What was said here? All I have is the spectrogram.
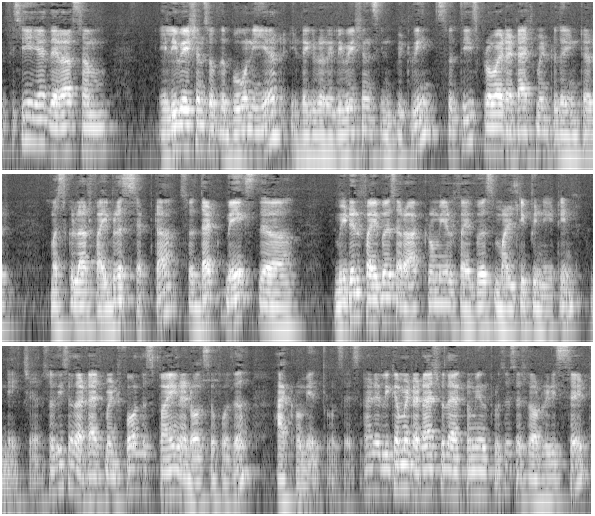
If you see here, there are some elevations of the bone here, irregular elevations in between. So these provide attachment to the intermuscular fibrous septa. So that makes the middle fibers or acromial fibers multipinnate in nature. So these are the attachments for the spine and also for the acromial process. And a ligament attached to the acromial process as already said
